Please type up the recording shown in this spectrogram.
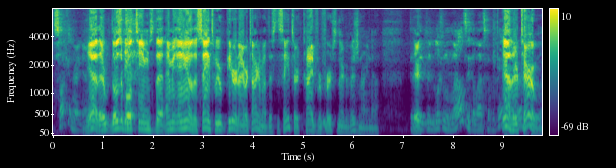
sucking right now. Yeah, they're, those are both teams that I mean, and you know, the Saints. We were, Peter and I were talking about this. The Saints are tied for first in their division right now. They- They're, They've been looking lousy the last couple of games. yeah, they're right? terrible.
